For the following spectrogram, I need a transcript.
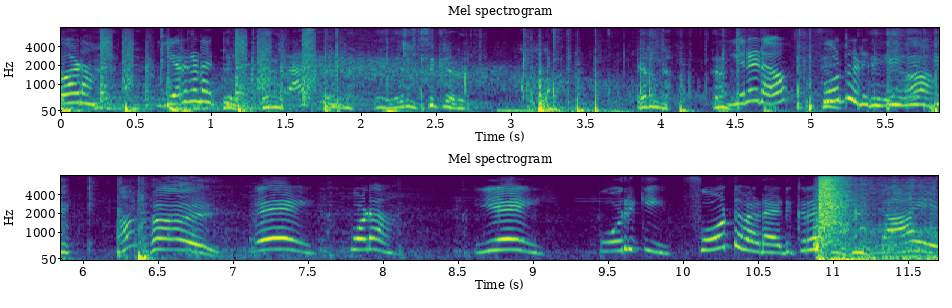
வாடா இறங்கடா கீழே. என்னடா போட்டோ எடுக்கிறியா? ஏய் போடா. ஏய் பொறுக்கி போட்டோ வேடா எடுக்கிற. நாயே.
